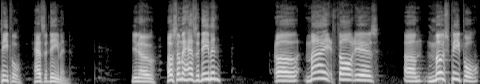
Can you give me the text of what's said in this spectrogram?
people has a demon. You know, oh, somebody has a demon? Uh, my thought is um, most people,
